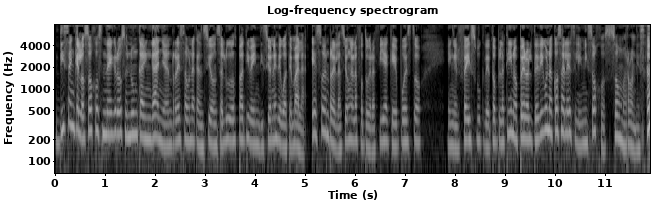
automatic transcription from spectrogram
dicen que los ojos negros nunca engañan, reza una canción. Saludos, Pati, bendiciones de Guatemala. Eso en relación a la fotografía que he puesto en el Facebook de Top Latino. Pero te digo una cosa, Leslie, mis ojos son marrones.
